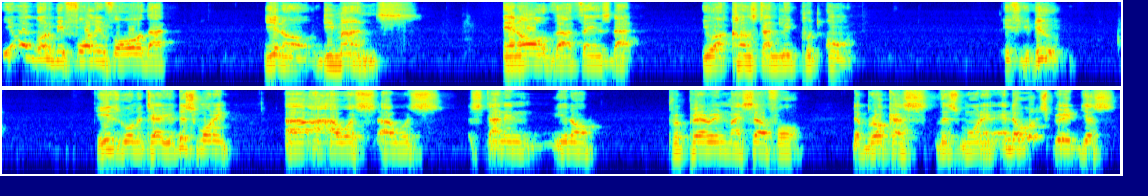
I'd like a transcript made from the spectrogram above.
you ain't going to be falling for all that, you know, demands and all the things that you are constantly put on. If you do, he's going to tell you this morning, uh, I, I was, I was standing, you know, preparing myself for the broadcast this morning and the Holy Spirit just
